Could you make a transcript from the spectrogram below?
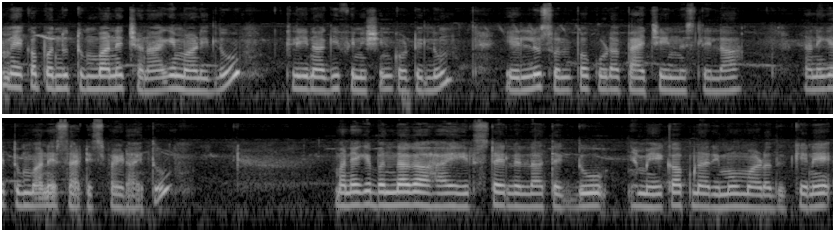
ಮೇಕಪ್ ಒಂದು ತುಂಬಾ ಚೆನ್ನಾಗಿ ಮಾಡಿದ್ಲು. ಕ್ಲೀನಾಗಿ ಫಿನಿಶಿಂಗ್ ಕೊಟ್ಟಿದ್ಲು. ಎಲ್ಲೂ ಸ್ವಲ್ಪ ಕೂಡ ಪ್ಯಾಚಿ ಎನ್ನಿಸ್ಲಿಲ್ಲ ನನಗೆ ತುಂಬಾ ಸ್ಯಾಟಿಸ್ಫೈಡ್ ಆಯಿತು. ಮನೆಗೆ ಬಂದಾಗ ಆ ಹೇರ್ ಸ್ಟೈಲೆಲ್ಲ ತೆಗೆದು ಮೇಕಪ್ನ ರಿಮೂವ್ ಮಾಡೋದಕ್ಕೇ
